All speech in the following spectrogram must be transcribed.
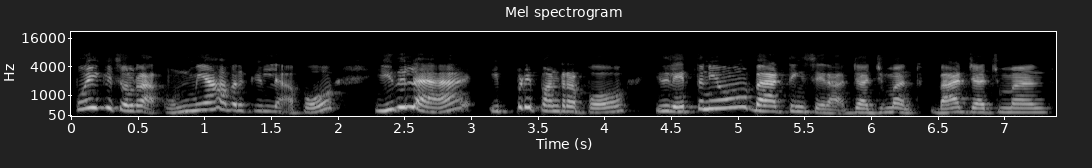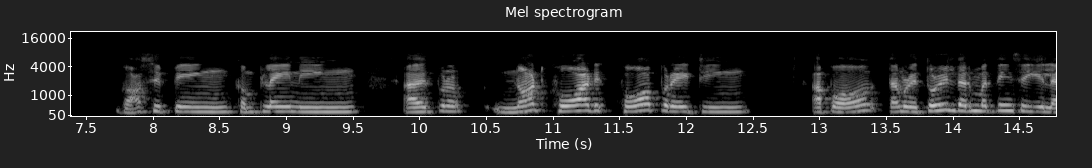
பொய்க்கு சொல்றார். உண்மையா அவருக்கு இல்ல. அப்போ இதுல இப்படி பண்றப்போ இதுல எத்தனையோ பேட் திங் செய்யறார் judgement bad judgement gossiping complaining அதுக்கப்புறம் நாட் கோஆடி கோஆபரேட்டிங் அப்போ தன்னுடைய தொழில் தர்மத்தையும் செய்யல.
